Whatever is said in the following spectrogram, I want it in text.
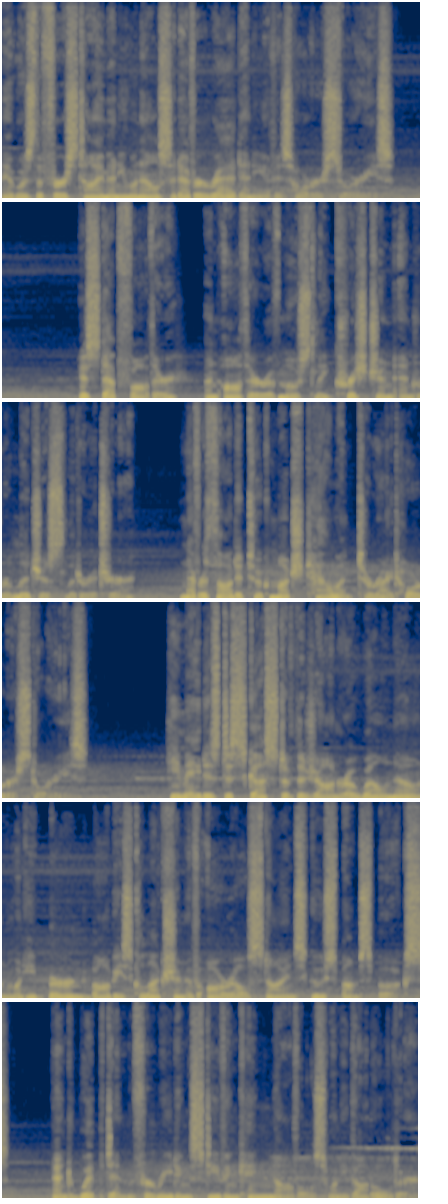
It was the first time anyone else had ever read any of his horror stories. His stepfather, an author of mostly Christian and religious literature, never thought it took much talent to write horror stories. He made his disgust of the genre well known when he burned Bobby's collection of R.L. Stine's Goosebumps books and whipped him for reading Stephen King novels when he got older.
